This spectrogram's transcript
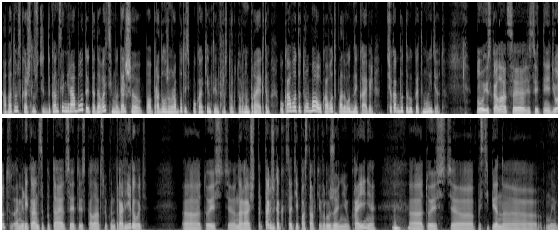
а потом скажешь, слушайте, до конца не работает, а давайте мы дальше продолжим работать по каким-то инфраструктурным проектам. У кого-то труба, у кого-то подводный кабель. Все как будто бы к этому идет. Ну, эскалация действительно идет. Американцы пытаются эту эскалацию контролировать, э, то есть э, наращивать. Так, так же, как, кстати, и поставки вооружений Украине. Uh-huh. То есть э, постепенно мы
